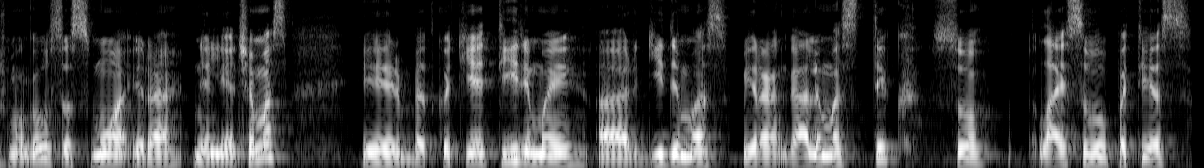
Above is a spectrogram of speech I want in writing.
žmogaus asmuo yra neliečiamas Ir bet kokie tyrimai ar gydimas yra galimas tik su laisvu paties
